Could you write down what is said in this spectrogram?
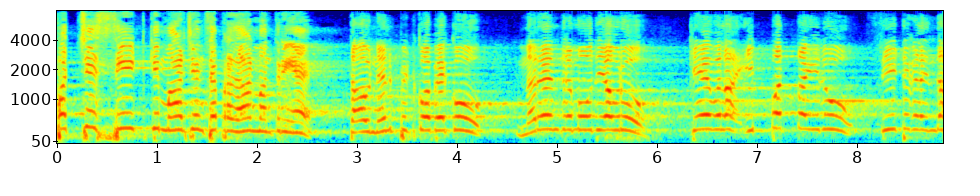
25 सीट की मार्जिन से प्रधानमंत्री हैं ತಾವು ನೆನಪಿಟ್ಕೋಬೇಕು ನರೇಂದ್ರ ಮೋದಿ ಅವರು ಕೇವಲ ಇಪ್ಪತ್ತೈದು ಸೀಟುಗಳಿಂದ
